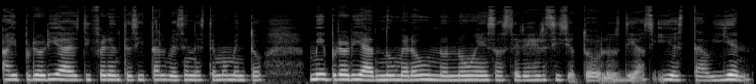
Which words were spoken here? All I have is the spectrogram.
hay prioridades diferentes y tal vez en este momento mi prioridad número uno no es hacer ejercicio todos los días y está bien.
